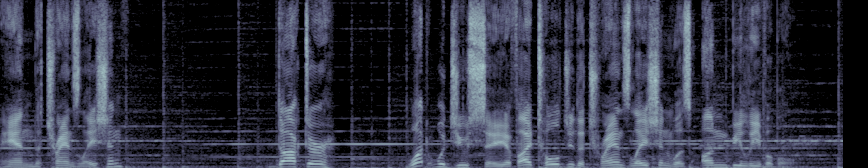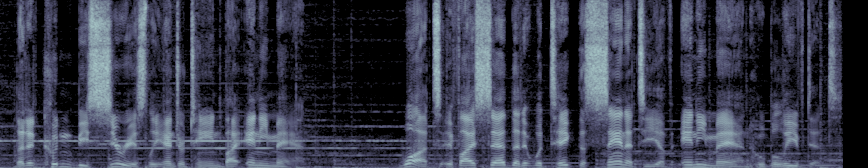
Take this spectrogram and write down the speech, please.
And the translation? Doctor, what would you say if I told you the translation was unbelievable? That it couldn't be seriously entertained by any man? What if I said that it would take the sanity of any man who believed it?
